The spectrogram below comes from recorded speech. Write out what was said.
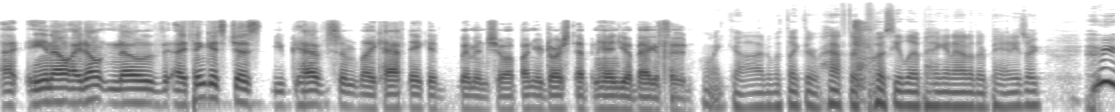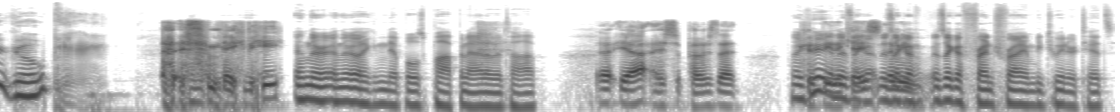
I, you know, I don't know. th- I think it's just you have some like half naked women show up on your doorstep and hand you a bag of food. Oh my god, with like their half their pussy lip hanging out of their panties, like here you go, Maybe. and their and their like nipples popping out of the top. Uh, yeah, I suppose that. Like Could hey, be the case. like a, there's I like mean- a there's like a French fry in between her tits.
